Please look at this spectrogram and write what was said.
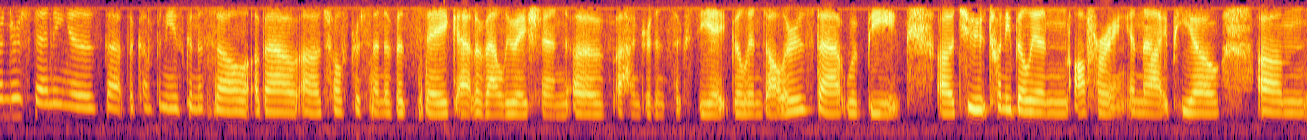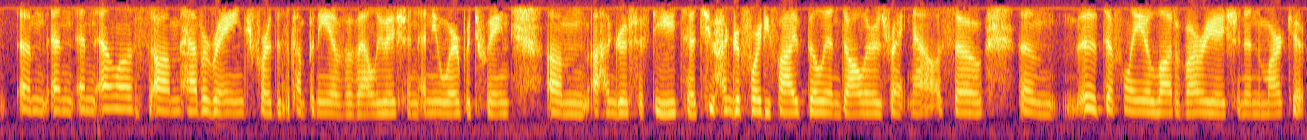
Our understanding is that the company is going to sell about uh, 12% of its stake at a valuation of $168 billion. That would be uh, $20 billion offering in the IPO. Um, and, um, and, and analysts um, have a range for this company of a valuation anywhere between um, 150 to 245 billion dollars right now. So um, definitely a lot of variation in the market.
